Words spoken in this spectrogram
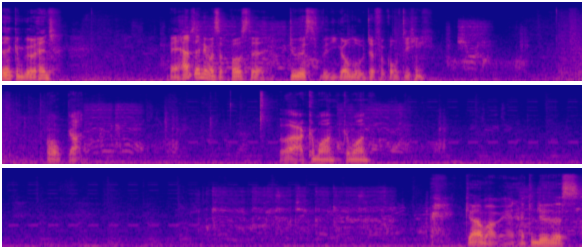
I think I'm good. Man, how's anyone supposed to do this with YOLO difficulty? oh, God. Ah, come on, come on. Come on, man. I can do this.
